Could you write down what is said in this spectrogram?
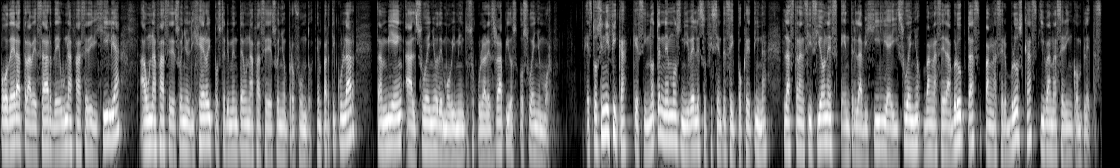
poder atravesar de una fase de vigilia a una fase de sueño ligero y posteriormente a una fase de sueño profundo. En particular, también al sueño de movimientos oculares rápidos o sueño morbo. Esto significa que si no tenemos niveles suficientes de hipocretina, las transiciones entre la vigilia y sueño van a ser abruptas, van a ser bruscas y van a ser incompletas.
